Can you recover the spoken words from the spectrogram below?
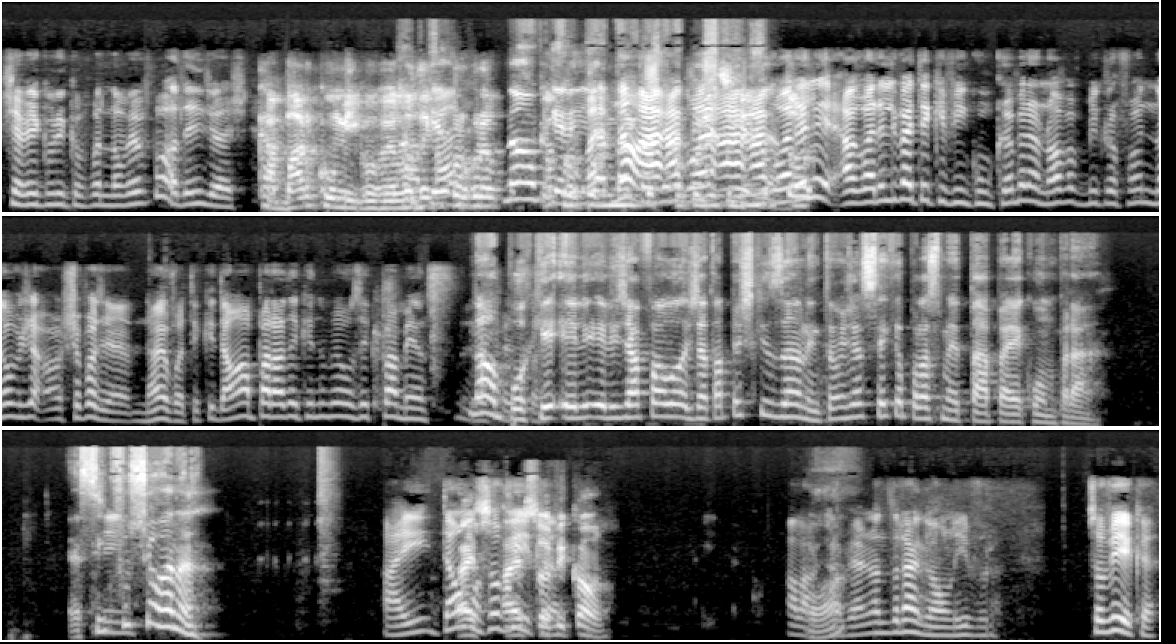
já vem com o microfone novo, é foda, hein, Josh? Acabaram comigo. Eu vou ter que Não, procurar. não, porque ele- Não, Não, agora, momento. agora, ele, agora ele vai ter que vir com câmera nova, microfone novo. Já, tipo assim, não, eu vou ter que dar uma parada aqui nos meus equipamentos. Não, porque ele, ele já falou, já tá pesquisando, então eu já sei que a próxima etapa é comprar. É assim Sim. que funciona. Aí, então, Aí, Sovica. aí, Sovicão. Olha lá, Ó. Caverna do Dragão, livro. Sovica,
